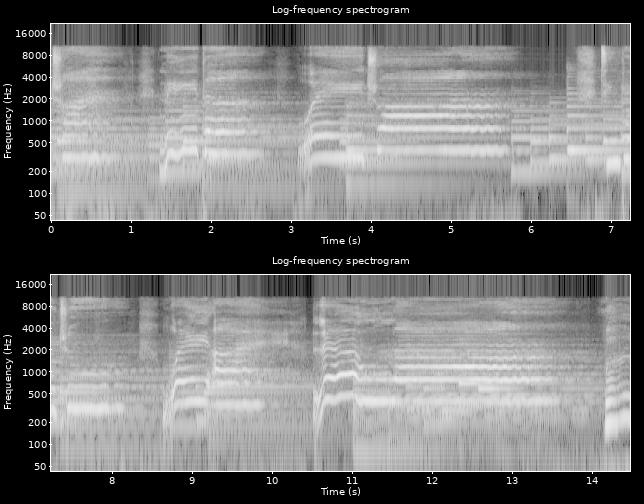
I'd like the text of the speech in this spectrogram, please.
穿你的伪装，停不住为爱流浪。温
